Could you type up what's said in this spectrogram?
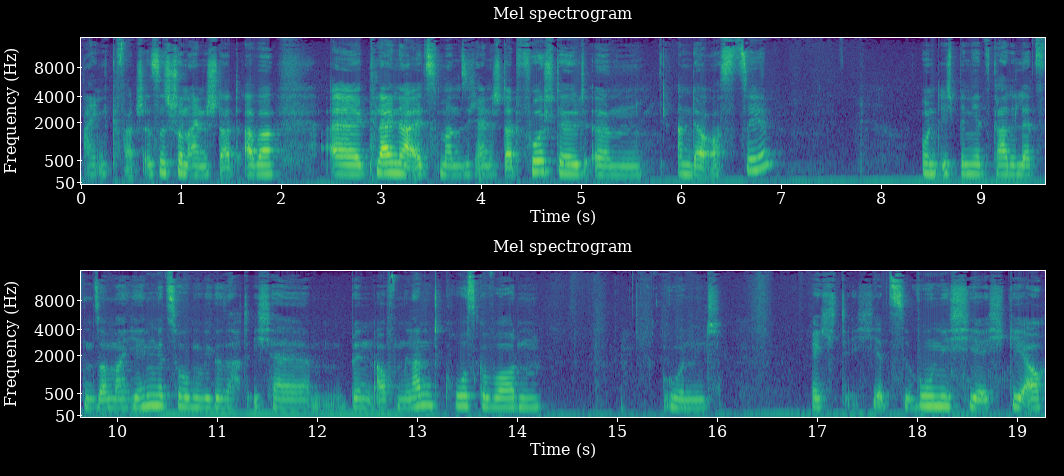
Nein, Quatsch, es ist schon eine Stadt, aber äh, kleiner als man sich eine Stadt vorstellt, ähm, an der Ostsee. Und ich bin jetzt gerade letzten Sommer hier hingezogen. Wie gesagt, ich äh, bin auf dem Land groß geworden. Und richtig, jetzt wohne ich hier. Ich gehe auch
